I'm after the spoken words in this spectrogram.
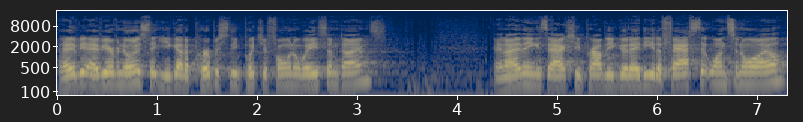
Have you, have you ever noticed that you got to purposely put your phone away sometimes? And I think it's actually probably a good idea to fast it once in a while.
